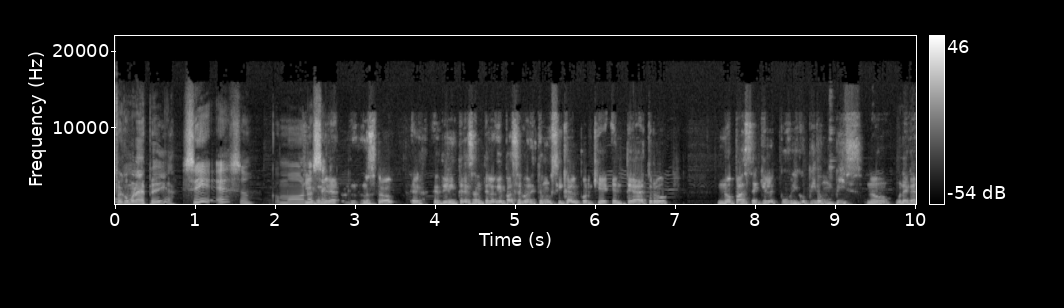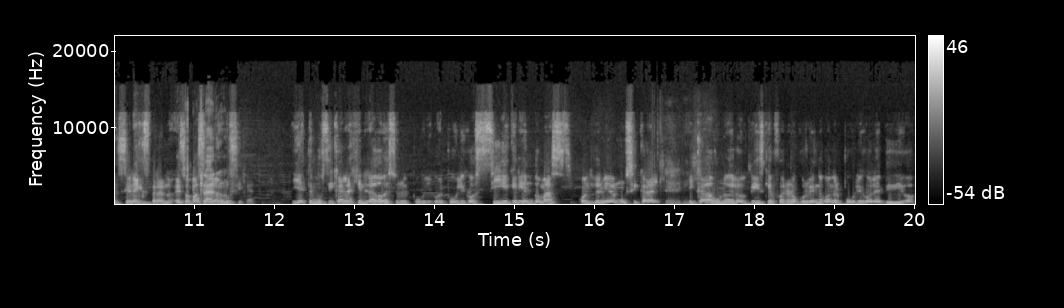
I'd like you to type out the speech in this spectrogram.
Fue como una despedida. Sí, eso. Como, Sí, no pues sé. mira, nosotros es, es bien interesante lo que pasa con este musical, porque en teatro no pasa que el público pida un bis, ¿no? Una canción extra, ¿no? Eso pasa en la música. Y este musical ha generado eso en el público. El público sigue queriendo más cuando termina el musical y cada uno de los bis que fueron ocurriendo cuando el público le pidió,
